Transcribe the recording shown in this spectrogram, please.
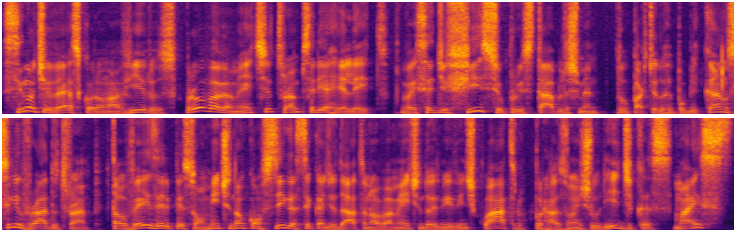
Se não tivesse coronavírus, provavelmente Trump seria reeleito. Vai ser difícil para o establishment do Partido Republicano se livrar do Trump. Talvez ele pessoalmente não consiga ser candidato novamente em 2024 por razões jurídicas, mas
